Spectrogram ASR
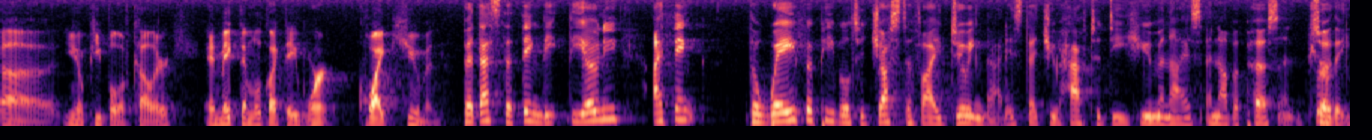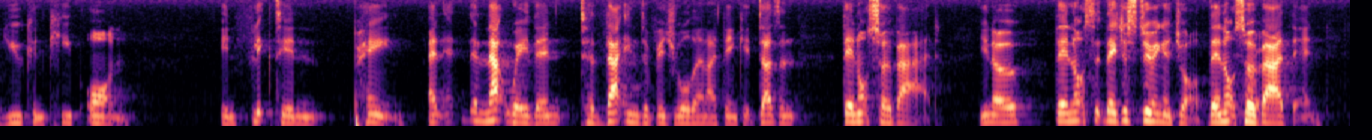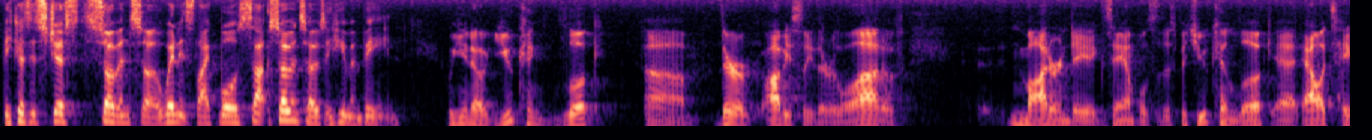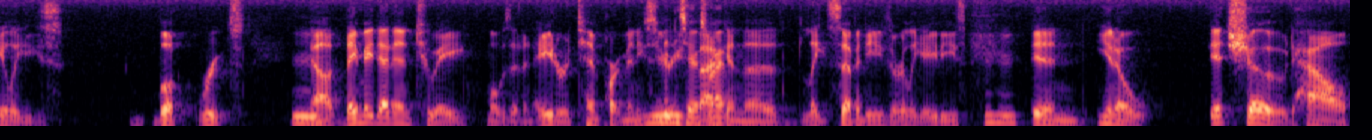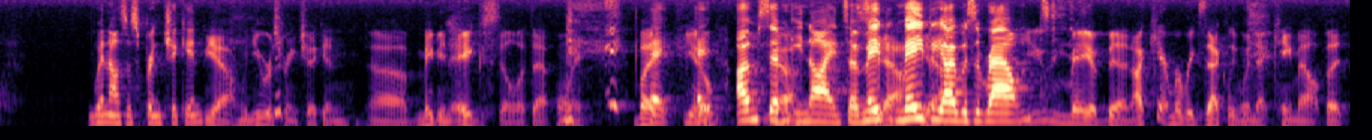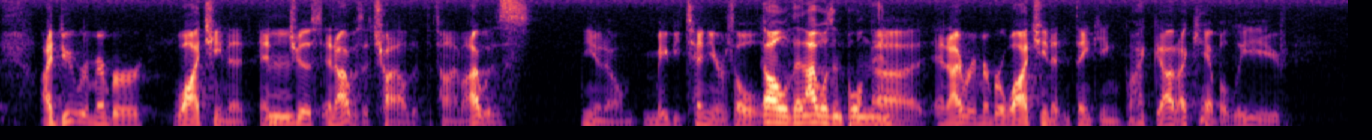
uh, you know, people of color and make them look like they weren't quite human. But that's the thing. The the only I think the way for people to justify doing that is that you have to dehumanize another person so that you can keep on inflicting pain. And in that way then to that individual then I think it doesn't they're not so bad. You know, they're not so, they're just doing a job. They're not so Right. bad then because it's just so and so when it's like well so and so is a human being. Well, you know, you can look. Um, there are obviously there are a lot of modern day examples of this, but you can look at Alex Haley's book Roots. Hmm. Now they made that into a what was it, an eight or a ten part miniseries Miniseries, back right. in the late seventies, early 80s Mm-hmm. and you know, it showed how When I was a spring chicken. yeah, when you were a spring chicken, uh, maybe an egg still at that point, but hey, you hey, know, I'm yeah. 79, so maybe Yeah, maybe yeah. I was around. You may have been. I can't remember exactly when that came out, but I do remember watching it and just and I was a child at the time. I was, you know, maybe 10 years old. oh, then I wasn't born then. Uh, and I remember watching it and thinking, "My God, I can't believe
